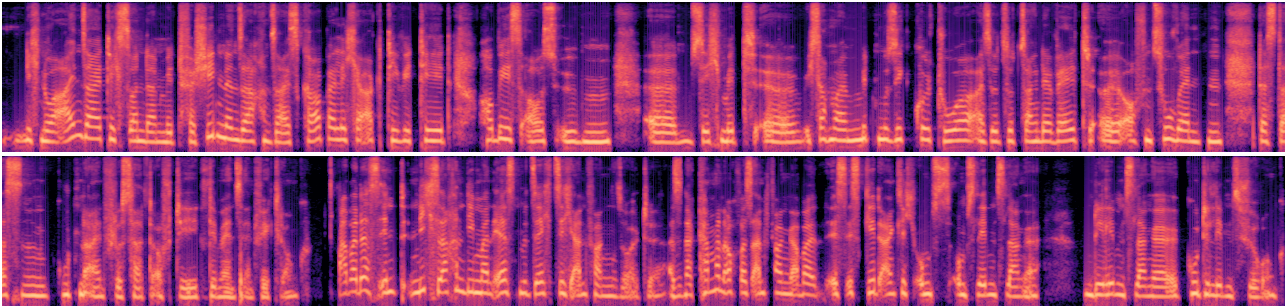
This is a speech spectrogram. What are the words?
nicht nur einseitig, sondern mit verschiedenen Sachen, sei es körperliche Aktivität, Hobbys ausüben, äh, sich mit, äh, ich sag mal, mit Musikkultur, also sozusagen der Welt äh, offen zuwenden, dass das einen guten Einfluss hat auf die Demenzentwicklung. Aber das sind nicht Sachen, die man erst mit 60 anfangen sollte. Also da kann man auch was anfangen, aber es, es geht eigentlich ums, ums Lebenslange, um die lebenslange gute Lebensführung.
